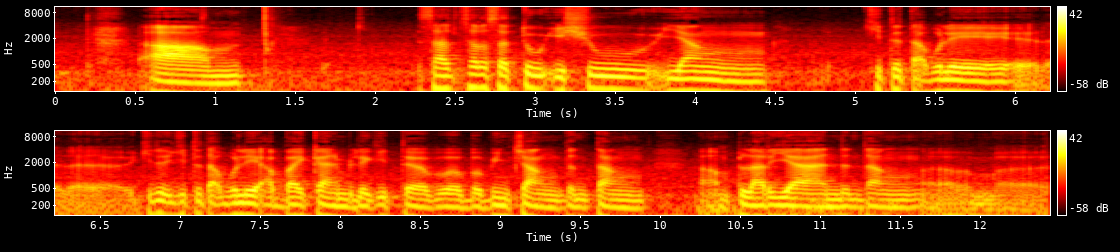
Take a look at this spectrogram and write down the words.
um, salah satu isu yang kita tak boleh kita kita tak boleh abaikan bila kita berbincang tentang um, pelarian tentang um, uh,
